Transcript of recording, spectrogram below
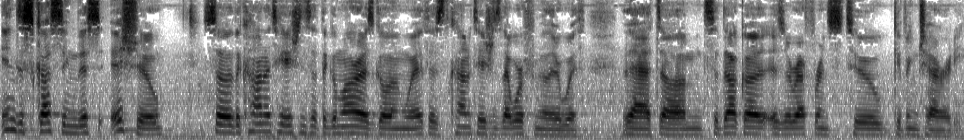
in discussing this issue so the connotations that the Gemara is going with is the connotations that we're familiar with, that um, tzedakah is a reference to giving charity.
